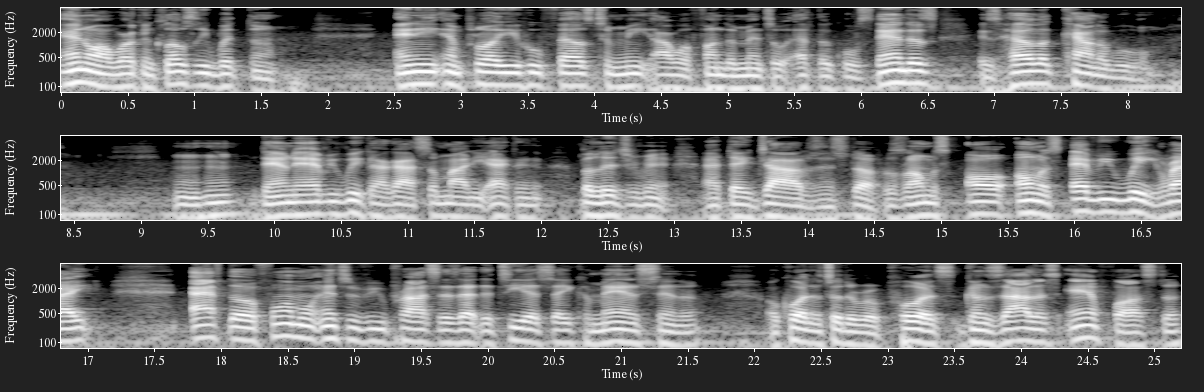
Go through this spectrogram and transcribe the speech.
and are working closely with them. Any employee who fails to meet our fundamental ethical standards is held accountable. Mm-hmm. Damn near every week I got somebody acting belligerent at their jobs and stuff. It's almost all almost every week, right? After a formal interview process at the TSA Command Center, according to the reports, Gonzalez and Foster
